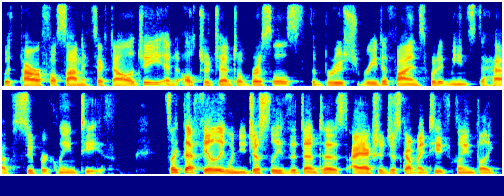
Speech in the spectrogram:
With powerful sonic technology and ultra gentle bristles, the Bruce redefines what it means to have super clean teeth. It's like that feeling when you just leave the dentist. I actually just got my teeth cleaned like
